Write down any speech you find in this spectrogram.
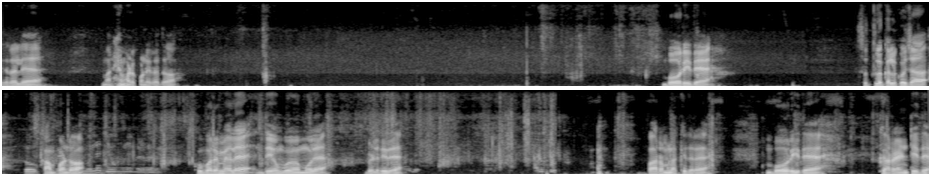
ಇದರಲ್ಲಿ ಮನೆ ಮಾಡ್ಕೊಂಡಿರೋದು. ಬೋರ್ ಇದೆ. ಸುತ್ತಲೂ ಕಲ್ಕುಜ ಕಾಂಪೌಂಡು. ಕುಬರೆ ಮೇಲೆ ದೇವ ಮೂಲೆ ಬೆಳೆದಿದೆ. ಫಾರಮ್ಲ್ ಹಾಕಿದರೆ ಬೋರ್ ಇದೆ. ಕರೆಂಟ್ ಇದೆ.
